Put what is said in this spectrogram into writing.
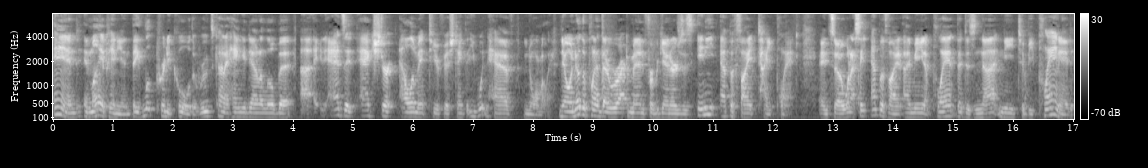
And in my opinion, they look pretty cool. The roots kind of hanging down a little bit. Uh, it adds an extra element to your fish tank that you wouldn't have normally. Now another plant that I recommend for beginners is any epiphyte type plant. And so when I say epiphyte, I mean a plant that does not need to be planted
